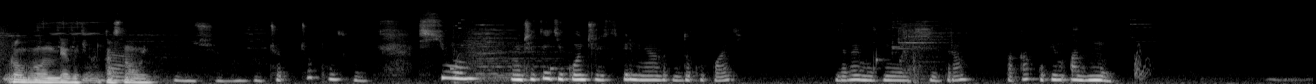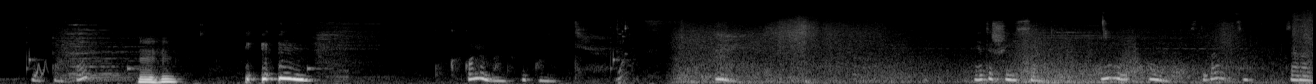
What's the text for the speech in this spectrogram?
Пробовал им бегать как Да. основой. Ничего. Что, что происходит? Все. Значит, эти кончились. Теперь мне надо докупать. Давай мы сделаем хитро. Пока купим одну. Вот так вот. Мгм. Какой на банк? Какой? Это 60. Ну, ну, сливается. Зараза.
